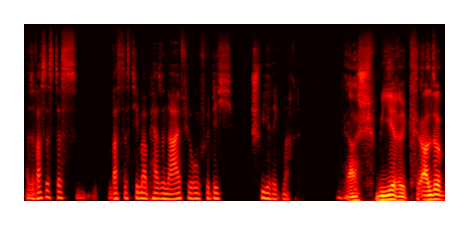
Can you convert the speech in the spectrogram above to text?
Also was ist das, was das Thema Personalführung für dich schwierig macht? Ja, schwierig. Also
